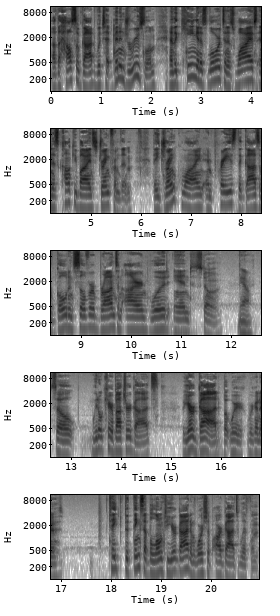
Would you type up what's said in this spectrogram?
Uh, the house of God, which had been in Jerusalem, and the king and his lords and his wives and his concubines drank from them. They drank wine and praised the gods of gold and silver, bronze and iron, wood and stone. Yeah. So we don't care about your gods your God, but we're we're gonna take the things that belong to your God and worship our gods with them.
